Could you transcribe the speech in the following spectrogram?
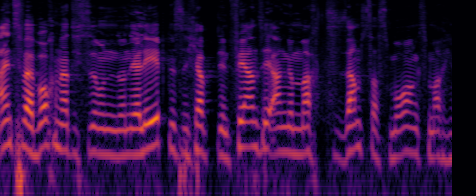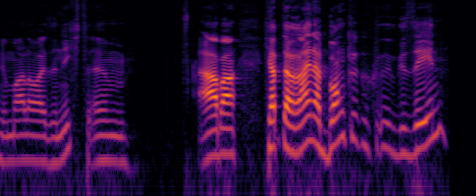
ein, zwei Wochen hatte ich so ein, so ein Erlebnis. Ich habe den Fernseher angemacht. Samstags morgens mache ich normalerweise nicht. Ähm, aber ich habe da Reinhard Bonke gesehen.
